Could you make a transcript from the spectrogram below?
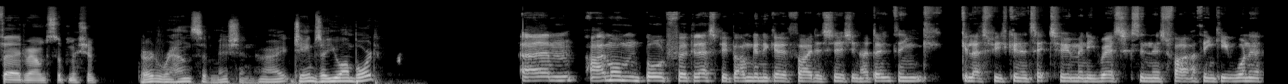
third round submission. Third round submission. All right. James, are you on board? Um, I'm on board for Gillespie, but I'm going to go for a decision. I don't think Gillespie's going to take too many risks in this fight. I think he want to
